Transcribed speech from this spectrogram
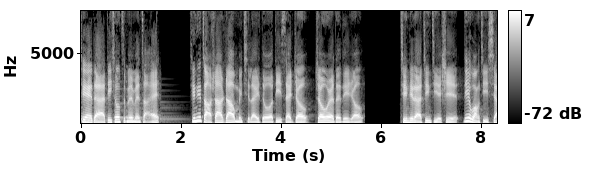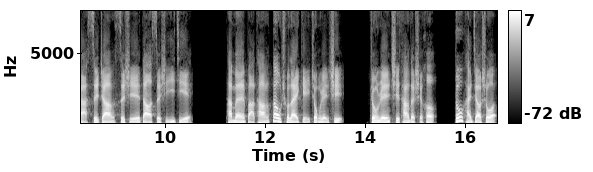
亲爱的弟兄姊妹们，早安！今天早上，让我们一起来读第三周周二的内容。今天的经节是《列王记下》四章四十到四十一节。他们把汤倒出来给众人吃，众人吃汤的时候，都喊叫说：“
